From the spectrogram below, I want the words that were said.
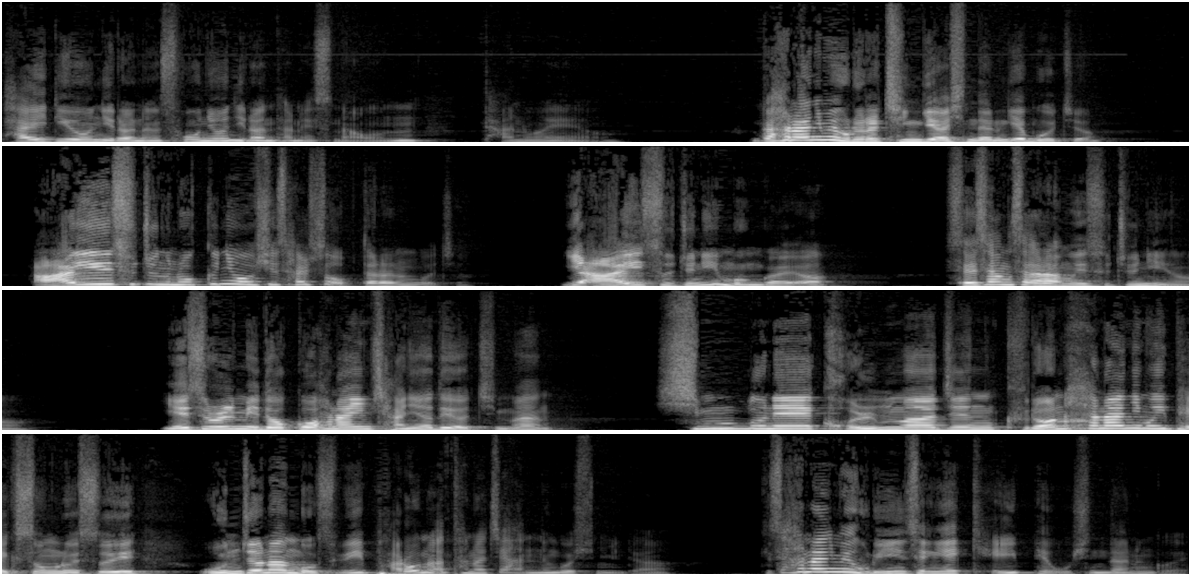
파이디온이라는 소년이라는 단어에서 나온 단어예요. 그러니까 하나님이 우리를 징계하신다는 게 뭐죠? 아이 수준으로 끊임없이 살 수 없다라는 거죠. 이 아이 수준이 뭔가요? 세상 사람의 수준이요. 예수를 믿었고 하나님 자녀 되었지만 신분에 걸맞은 그런 하나님의 백성으로서의 온전한 모습이 바로 나타나지 않는 것입니다. 그래서 하나님이 우리 인생에 개입해 오신다는 거예요.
